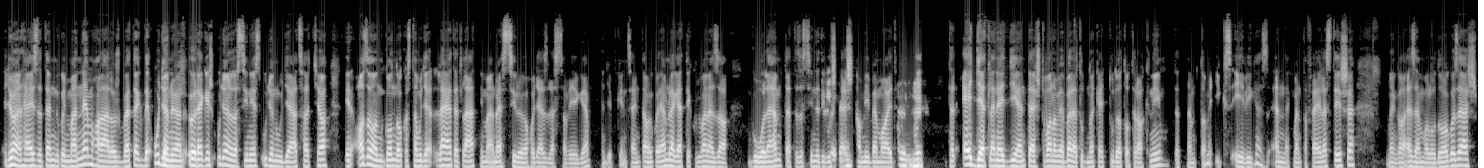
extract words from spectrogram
egy olyan helyzet ennünk, hogy már nem halálos beteg, de ugyanolyan öreg, és ugyanaz a színész ugyanúgy játszhatja. Én azon gondolkoztam, ugye lehetett látni már messziről, hogy ez lesz a vége. Egyébként szerintem, amikor emlegették, hogy van ez a gólem, tehát ez a szintetikus test, amiben majd mhm tehát egyetlen egy ilyen test van, amivel bele tudnak egy tudatot rakni, tehát nem tudom, x évig ez, ennek ment a fejlesztése, meg a ezen való dolgozás,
